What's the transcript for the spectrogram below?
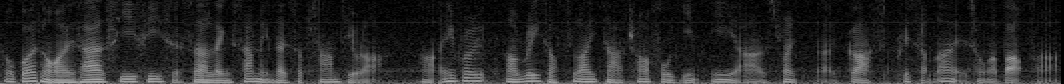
好，各位同學，睇下 C physics 啊，零三年第十三條啦。啊，every a rate of light 啊，travel in air strike glass prism 啦，係從 above 啊。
